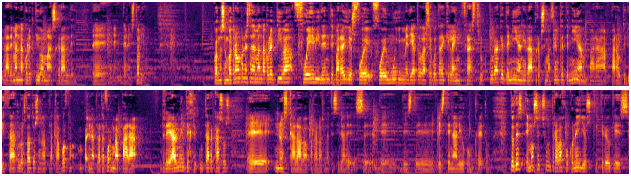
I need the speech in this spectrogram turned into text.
la demanda colectiva más grande eh, de la historia. Cuando se encontraron con esta demanda colectiva fue evidente para ellos, fue, fue muy inmediato darse cuenta de que la infraestructura que tenían y la aproximación que tenían para, para utilizar los datos en la plataforma, en la plataforma para realmente ejecutar casos eh, no escalaba para las necesidades eh, de, este escenario concreto. Entonces hemos hecho un trabajo con ellos que creo que es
